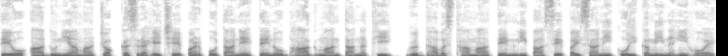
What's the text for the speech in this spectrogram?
તેઓ આ દુનિયામાં ચોક્કસ રહે છે પણ પોતાને તેનો ભાગ માનતા નથી. વૃદ્ધાવસ્થામાં તેમની પાસે પૈસાની કોઈ કમી નહીં હોય.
